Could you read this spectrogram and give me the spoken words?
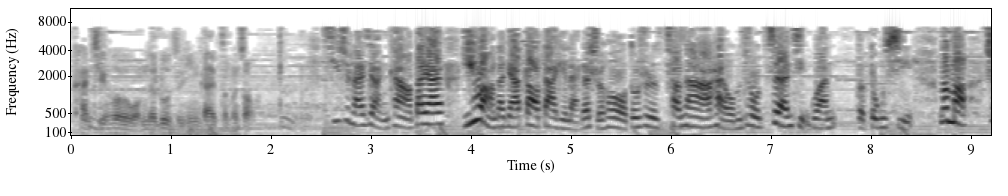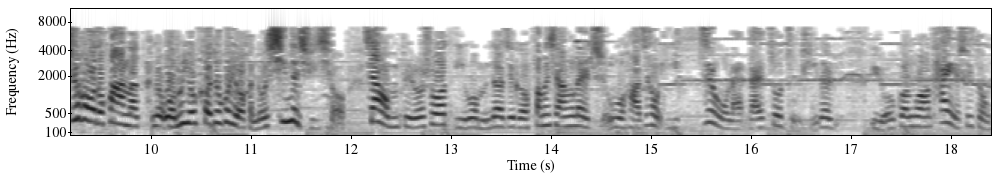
看今后我们的路子应该怎么走。其实来讲，你看啊，大家以往大家到大理来的时候，都是苍山洱海，我们这种自然景观的东西。那么之后的话呢，我们游客就会有很多新的需求，像我们比如说以我们的这个芳香类植物哈，这种以这种来来做主题的旅游观光，它也是一种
